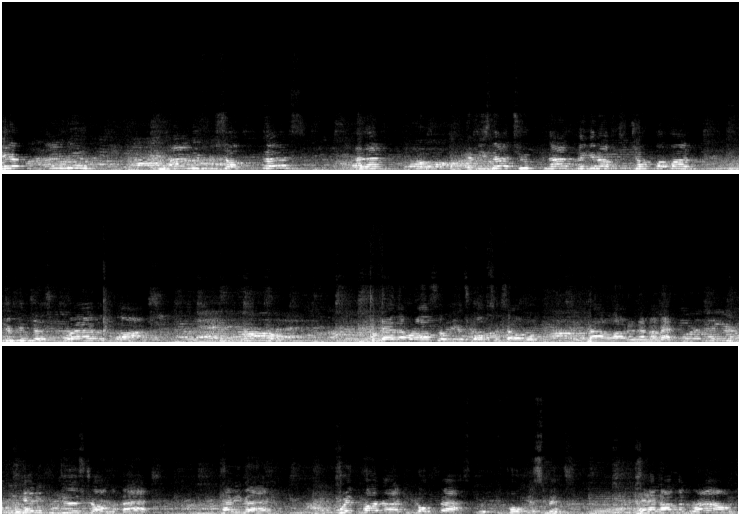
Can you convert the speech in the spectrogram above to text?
here, behind you, behind you for self-defense, and then. If he's not too not big enough to jump up on, you can just grab and launch. Okay, that would also be a 12-6 elbow, not allowed in MMA. Again, you can do this draw on the backs. Heavy bag. With partner, I can go fast with focus mitts. And on the ground,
